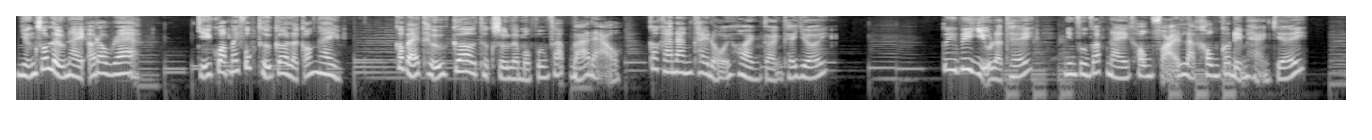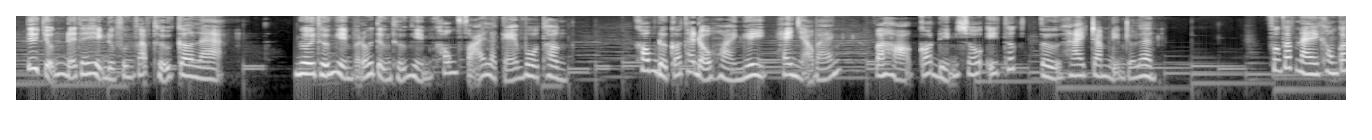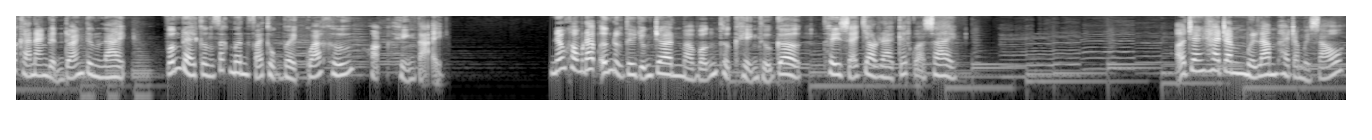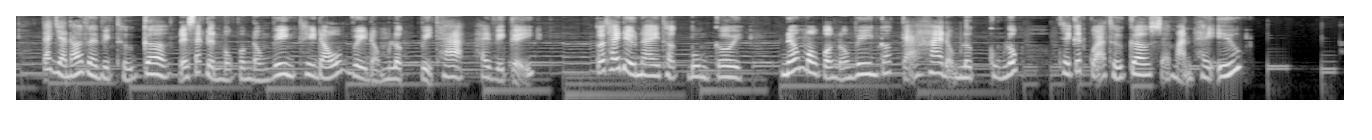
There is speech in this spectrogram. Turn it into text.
Những số liệu này ở đâu ra? Chỉ qua mấy phút thử cơ là có ngay. Có vẻ thử cơ thực sự là một phương pháp bá đạo, có khả năng thay đổi hoàn toàn thế giới. Tuy vi diệu là thế, nhưng phương pháp này không phải là không có điểm hạn chế. Tiêu chuẩn để thể hiện được phương pháp thử cơ là người thử nghiệm và đối tượng thử nghiệm không phải là kẻ vô thần, không được có thái độ hoài nghi hay nhạo báng và họ có điểm số ý thức từ 200 điểm trở lên. Phương pháp này không có khả năng định đoán tương lai, vấn đề cần xác minh phải thuộc về quá khứ hoặc hiện tại. Nếu không đáp ứng được tiêu chuẩn trên mà vẫn thực hiện thử cơ thì sẽ cho ra kết quả sai. Ở trang 215-216, tác giả nói về việc thử cơ để xác định một vận động viên thi đấu vì động lực, vị tha hay vị kỷ. Tôi thấy điều này thật buồn cười. Nếu một vận động viên có cả hai động lực cùng lúc thì kết quả thử cơ sẽ mạnh hay yếu.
